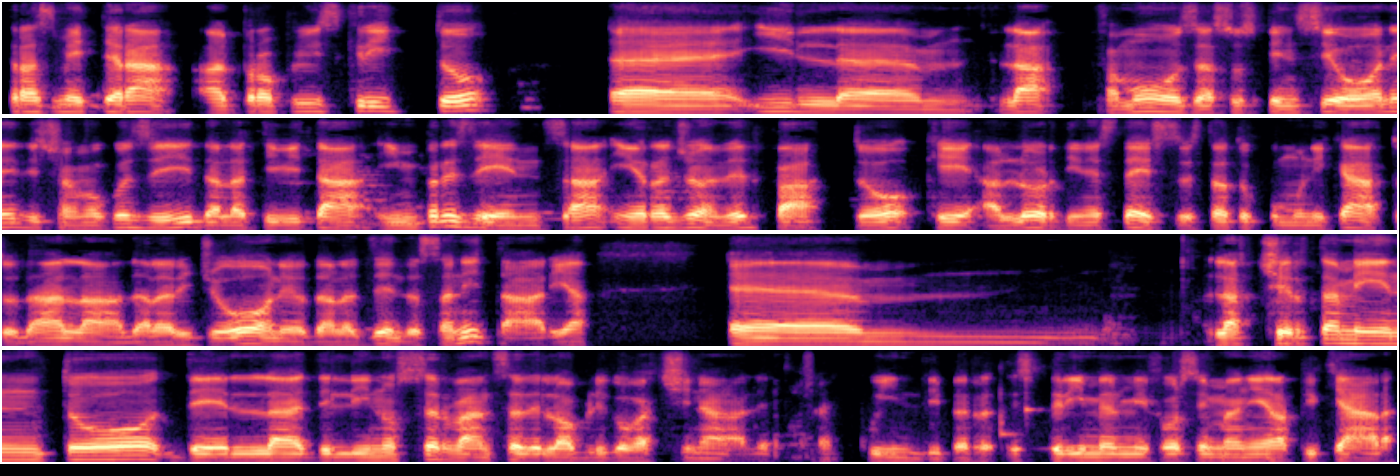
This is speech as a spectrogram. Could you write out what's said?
trasmetterà al proprio iscritto eh, il, ehm, la famosa sospensione, diciamo così, dall'attività in presenza in ragione del fatto che all'ordine stesso è stato comunicato dalla, dalla regione o dall'azienda sanitaria ehm, l'accertamento del, dell'inosservanza dell'obbligo vaccinale. Cioè, quindi, per esprimermi forse in maniera più chiara,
